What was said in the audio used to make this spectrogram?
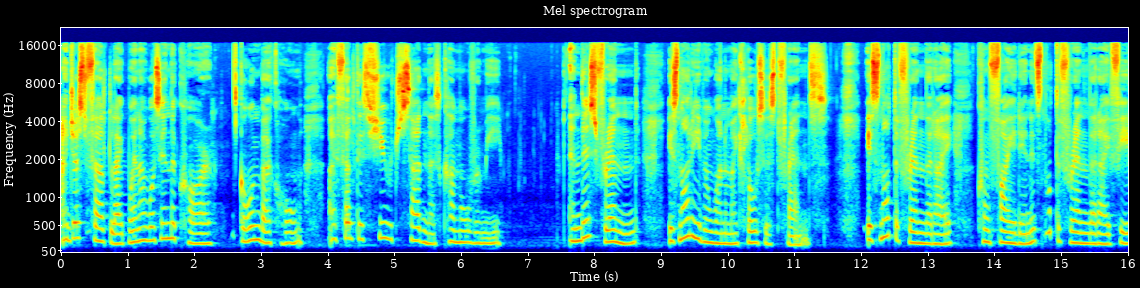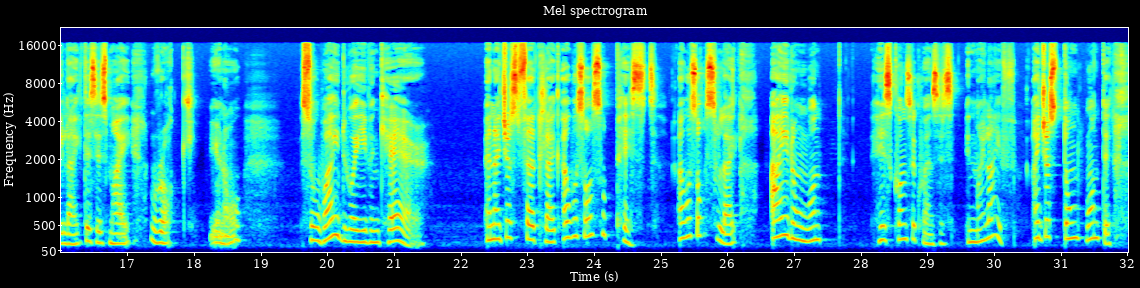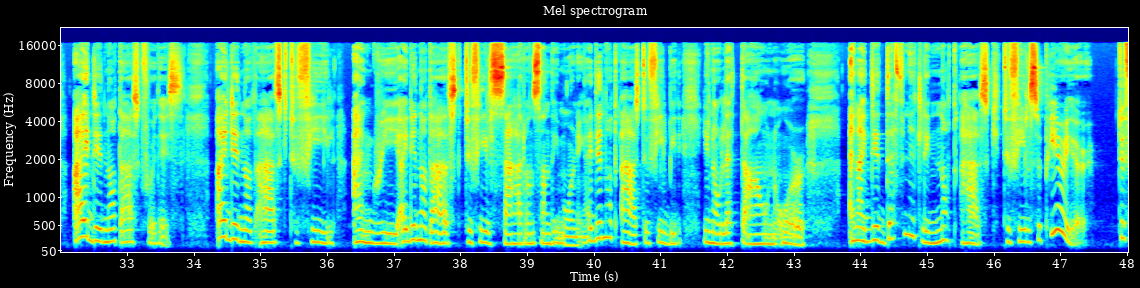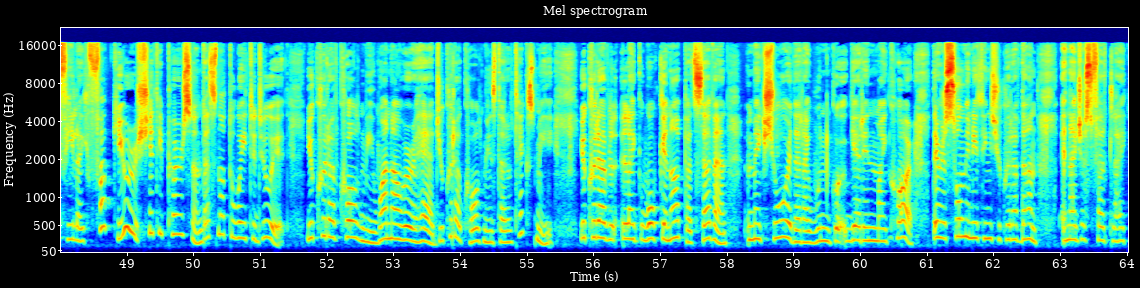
i just felt like when i was in the car going back home i felt this huge sadness come over me. And this friend is not even one of my closest friends it's not the friend that i confide in. It's not the friend that I feel like this is my rock, you know. So why do I even care? And I just felt like I was also pissed. I was also like, I don't want his consequences in my life. I just don't want it. I did not ask for this. I did not ask to feel angry. I did not ask to feel sad on Sunday morning. I did not ask to feel, be, you know, let down or and I did definitely not ask to feel superior, to feel like, fuck, you're a shitty person. That's not the way to do it. You could have called me one hour ahead. You could have called me instead of text me. You could have like woken up at seven, make sure that I wouldn't go, get in my car. There are so many things you could have done. And I just felt like,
